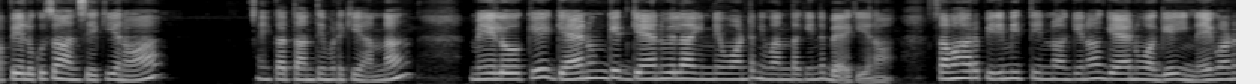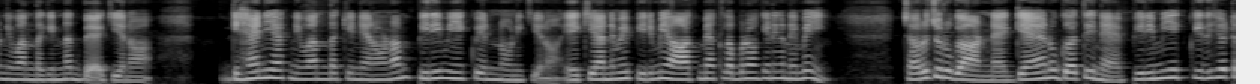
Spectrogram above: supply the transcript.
අපේ ලොකු සාංශය කියනවා ඒකත් අන්තිමට කියන්නම්. මේ ලෝකේ ගෑනුන්ගෙත් ගෑනු වෙලා ඉන්නවන්ට නිවන් දකින්න බෑ කියනවා. සමහර පිරිමිත් ඉන්නවා කියනවා ගෑනු වගේ ඉන්න. ඒගොල්ලන්ට නිවන් දකින්නත් බෑ කියනවා. ගැහණියක් නිවන් දකින්න යනවා නම් පිරිමියෙක් වෙන්න ඕනි කියනවා. ඒ කියන්නේ මේ පිරිමි ආත්මයක් ලබනවා කියන එක නෙමෙයි. චරුචුරු ගන්න නැහැ. ගෑනු ගති නැහැ. පිරිමියෙක් විදිහට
